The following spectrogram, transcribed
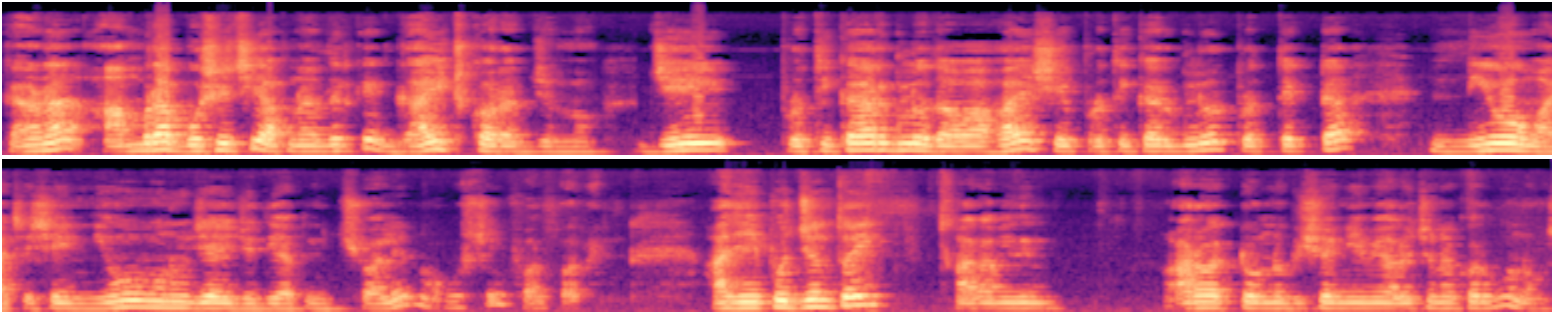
কেননা আমরা বসেছি আপনাদেরকে গাইড করার জন্য। যে প্রতিকারগুলো দেওয়া হয়, সেই প্রতিকারগুলোর প্রত্যেকটা নিয়ম আছে। সেই নিয়ম অনুযায়ী যদি আপনি চলেন, অবশ্যই ফল পাবেন। আজ এই পর্যন্তই। আগামী দিন আরও একটা অন্য বিষয় নিয়ে আমি আলোচনা করব। নমস্কার।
